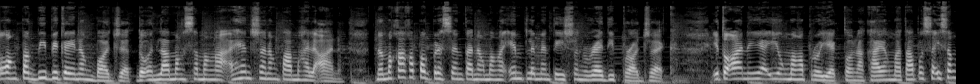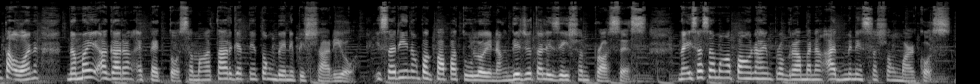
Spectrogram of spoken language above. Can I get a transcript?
o ang pagbibigay ng budget doon lamang sa mga ahensya ng pamahalaan na makakapagpresenta ng mga implementation-ready project. Ito anaya iyong mga proyekto na kayang matapos sa isang taon na may agarang epekto sa mga target nitong benepisyaryo. Isa rin ang pagpapatuloy ng digitalization process na isa sa mga pangunahing programa ng Administrasyong Marcos.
